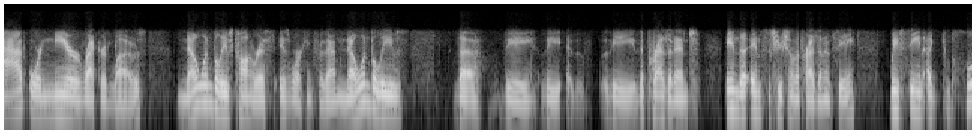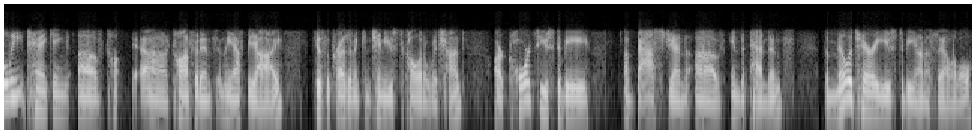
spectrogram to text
at or near record lows. No one believes Congress is working for them. No one believes the the the the the president in the institution of the presidency. We've seen a complete tanking of uh, confidence in the FBI because the president continues to call it a witch hunt. Our courts used to be a bastion of independence. The military used to be unassailable.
